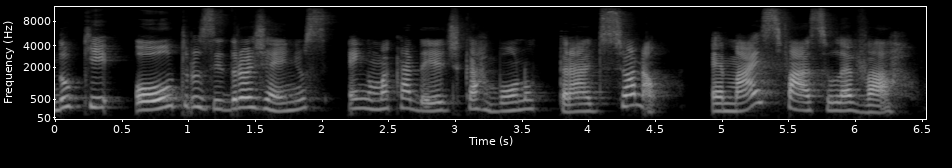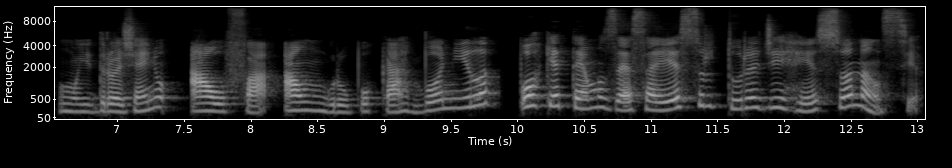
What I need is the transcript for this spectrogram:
do que outros hidrogênios em uma cadeia de carbono tradicional. É mais fácil levar um hidrogênio alfa a um grupo carbonila porque temos essa estrutura de ressonância.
